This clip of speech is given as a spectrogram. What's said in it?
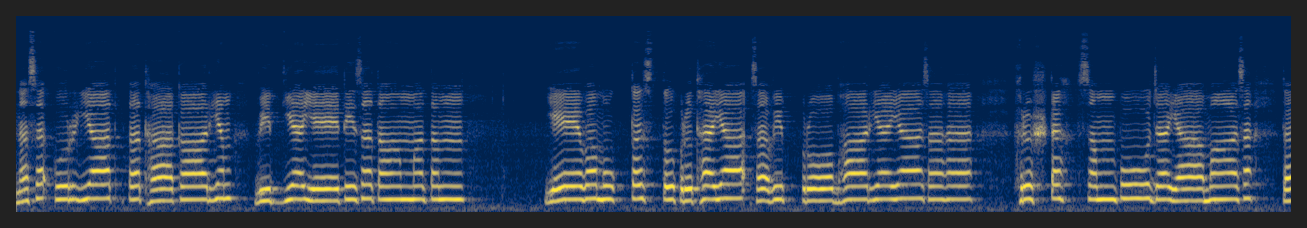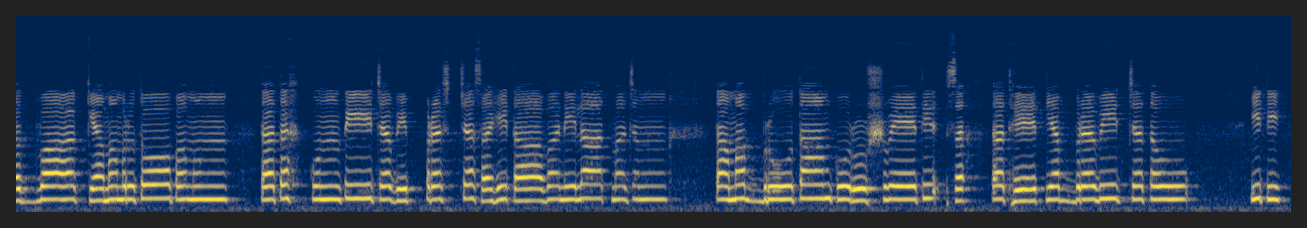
न स कुर्यात् तथा कार्यम् विद्ययेति सताम् मतम्। एवमुक्तस्तु पृथया स विप्रो भार्यया सह। हृष्टः सम्पूजयामास तद्वाक्यममृतोपमम्। ततः कुन्ती च विप्रश्च सहितावनिलात्मजम्। तमब्रूताम् कुरुष्वेति स तथेत्यब्रवीच्च तौ इति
